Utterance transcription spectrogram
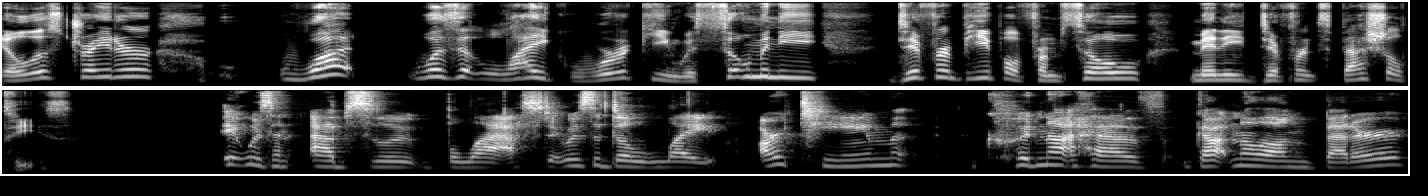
illustrator. What was it like working with so many different people from so many different specialties? It was an absolute blast. It was a delight. Our team could not have gotten along better.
